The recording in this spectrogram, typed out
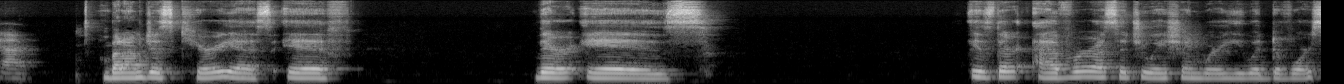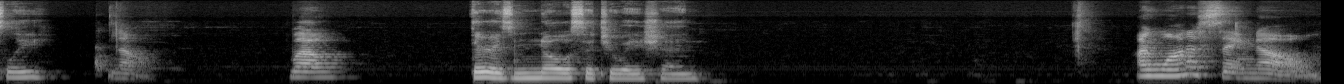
Okay. but I'm just curious if there is is there ever a situation where you would divorce Lee? No. Well, There is no situation. I want to say no.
